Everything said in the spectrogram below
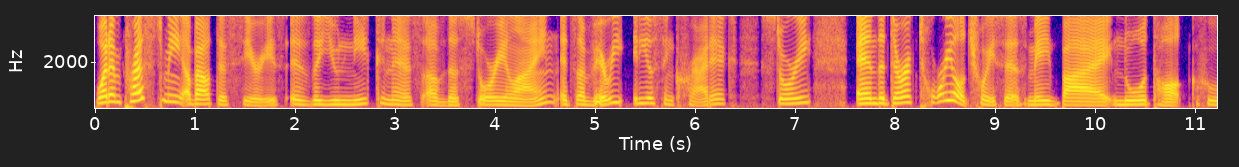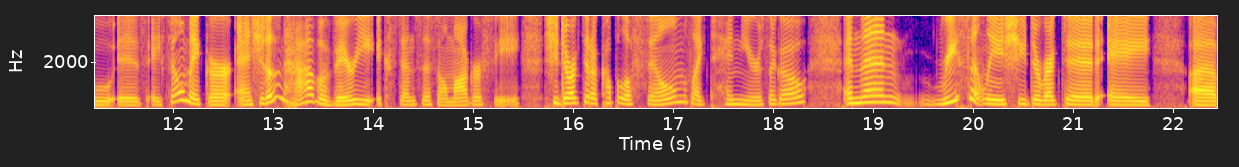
What impressed me about this series is the uniqueness of the storyline. It's a very idiosyncratic story, and the directorial choices made by Roh Deok, who is a filmmaker, and she doesn't have a very extensive filmography. She directed a couple of films like 10 years ago, and then recently she directed a uh,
